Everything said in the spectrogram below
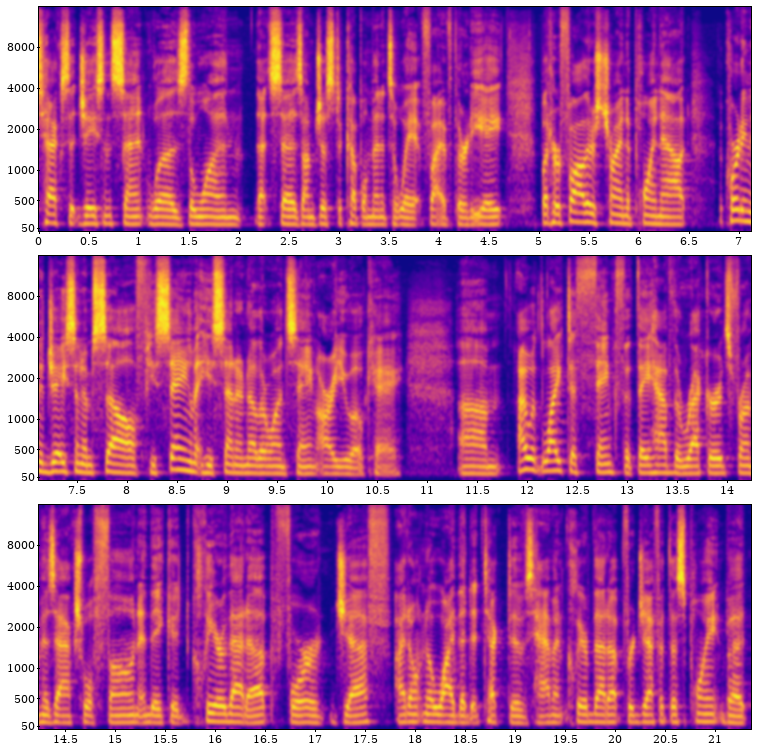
text that Jason sent was the one that says, "I'm just a couple minutes away at 5:38." But her father's trying to point out, according to Jason himself, he's saying that he sent another one saying, "Are you okay?" Um, I would like to think that they have the records from his actual phone and they could clear that up for Jeff. I don't know why the detectives haven't cleared that up for Jeff at this point, but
